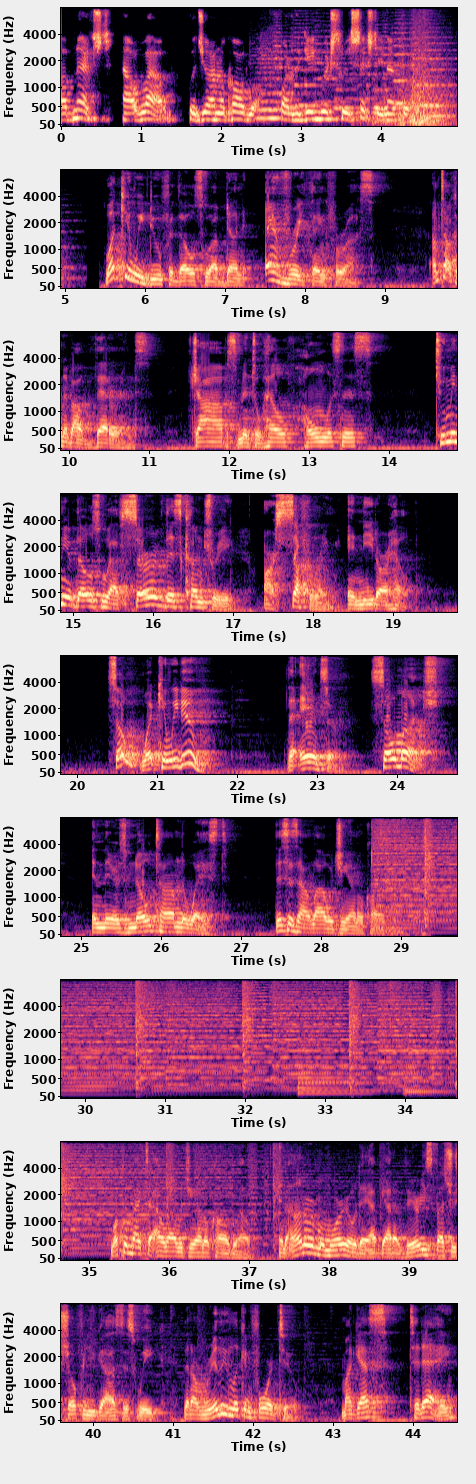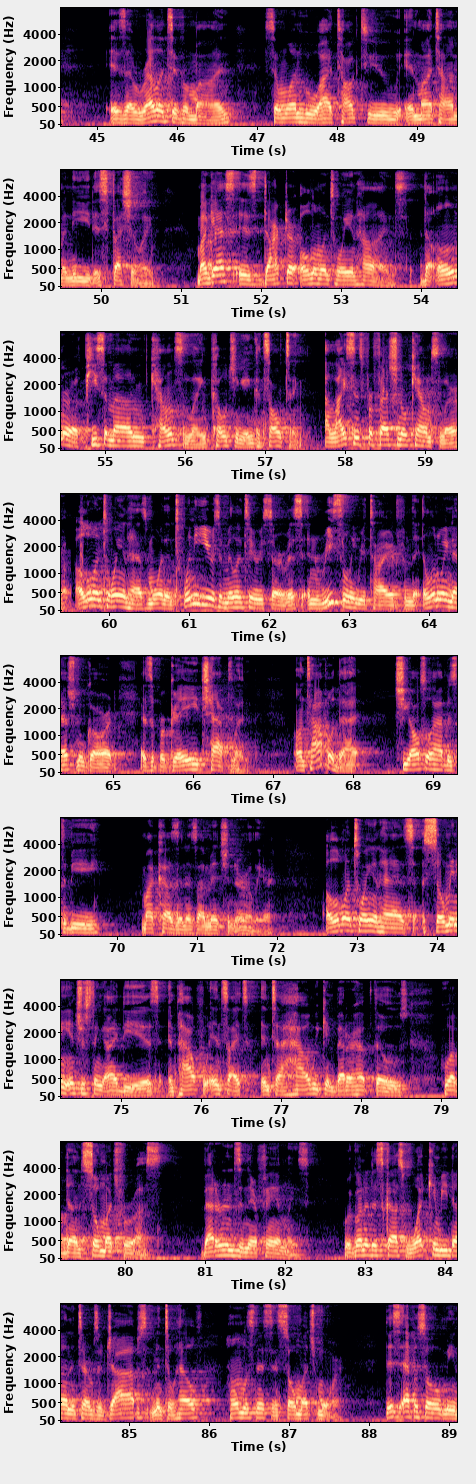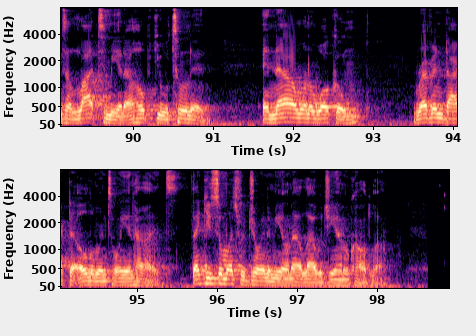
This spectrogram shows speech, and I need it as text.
Up next, Out Loud with Gianno Caldwell, part of the Gingrich 360 Network. What can we do for those who have done everything for us? I'm talking about veterans, jobs, mental health, homelessness. Too many of those who have served this country are suffering and need our help. So, what can we do? The answer so much, and there's no time to waste. This is Out Loud with Gianno Caldwell. Welcome back to Out Loud with Gianno Caldwell. In honor of Memorial Day, I've got a very special show for you guys this week that I'm really looking forward to. My guest today is a relative of mine, someone who I talk to in my time of need, especially. My guest is Dr. Oluwatoyin Hines, the owner of Peace of Mind Counseling, Coaching, and Consulting. A licensed professional counselor, Oluwatoyin has more than 20 years of military service and recently retired from the Illinois National Guard as a brigade chaplain. On top of that, she also happens to be my cousin, as I mentioned earlier. Oluwatoyin has so many interesting ideas and powerful insights into how we can better help those who have done so much for us, veterans and their families. We're going to discuss what can be done in terms of jobs, mental health, homelessness, and so much more. This episode means a lot to me, and I hope you will tune in. And now I want to welcome Reverend Dr. Oluwatoyin Hines. Thank you so much for joining me on Out Loud with Gianno Caldwell.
